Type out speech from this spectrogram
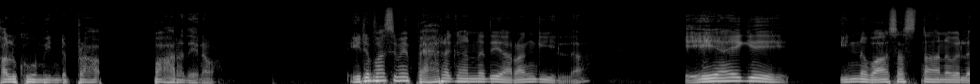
කළුකූමින්ට පහර දෙනවා. ඊට පස්ස මේ පැහැරගන්නදේ අරංගිල්ලා ඒ අයගේ ඉන්න වාසස්ථානවල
